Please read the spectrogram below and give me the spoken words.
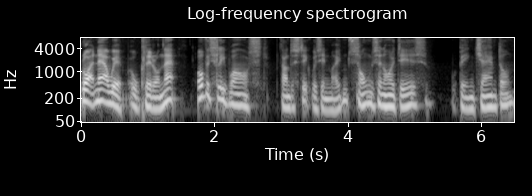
Right now, we're all clear on that. Obviously, whilst Thunderstick was in Maiden, songs and ideas were being jammed on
